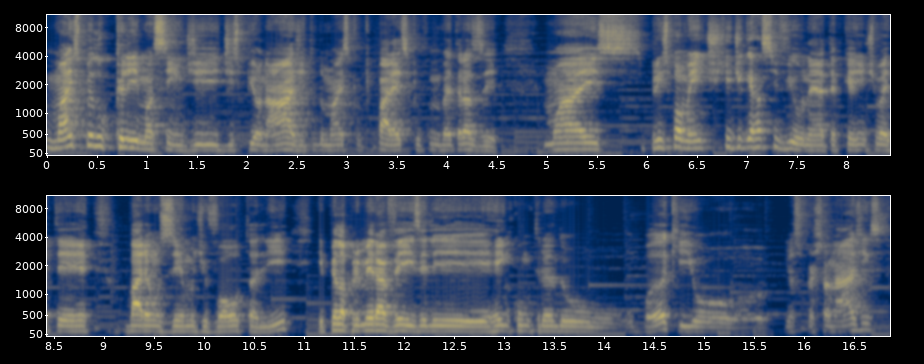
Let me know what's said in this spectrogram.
mais pelo clima, assim, de, de espionagem e tudo mais, que, que parece que o filme vai trazer mas principalmente de guerra civil, né? Até porque a gente vai ter Barão Zemo de volta ali e pela primeira vez ele reencontrando o Buck e, o, e os personagens.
